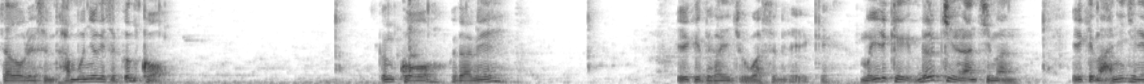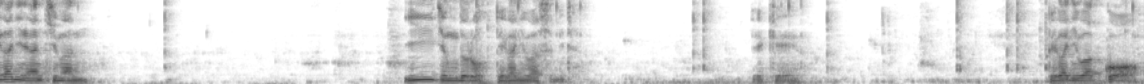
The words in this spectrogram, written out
작업을 했습니다. 한 번 여기서 끊고 끊고 그 다음에 이렇게 배관이 쭉 왔습니다. 이렇게 뭐 이렇게 넓지는 않지만 이렇게 많이 지나가지는 않지만 이 정도로 배관이 왔습니다. 이렇게 배관이 왔고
